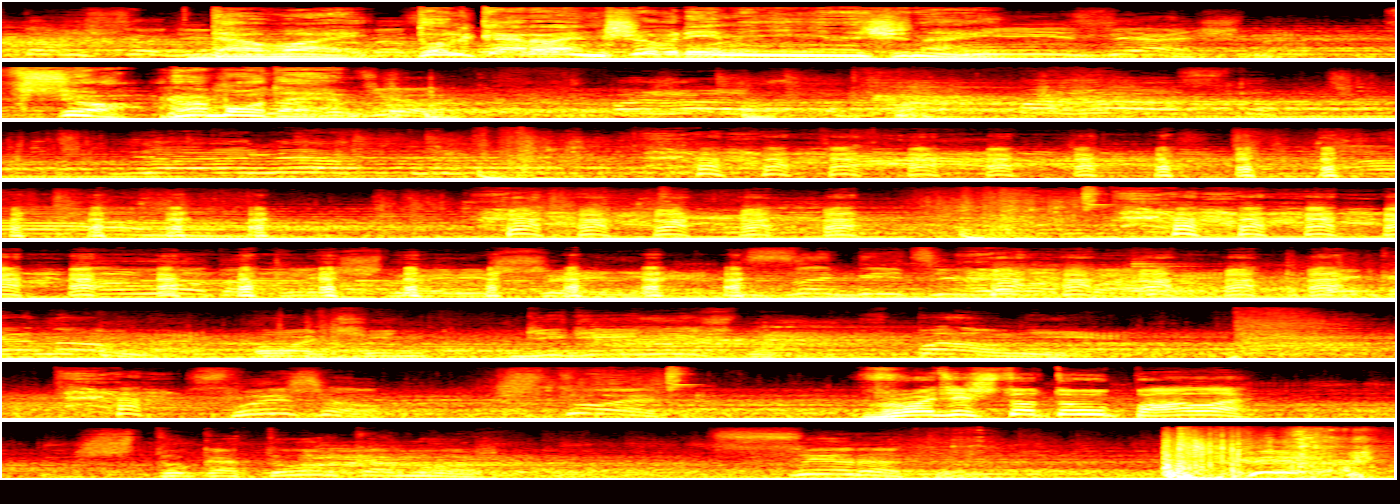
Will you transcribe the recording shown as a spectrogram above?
Давай, только раньше времени не начинай. Все, работаем. А вот отличное решение. Забить его лопатой. Экономно. Очень. Гигиенично. Вполне. Слышал? Что это? Вроде что-то упало. Штукатурка, может? Сыро тут.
